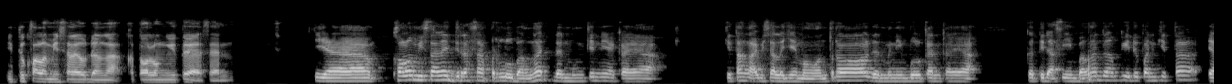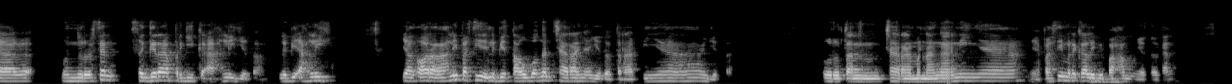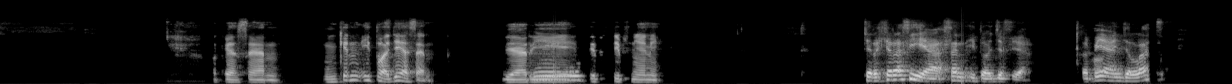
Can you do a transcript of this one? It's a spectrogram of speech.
Itu kalau misalnya udah nggak ketolong gitu ya, Sen? ya kalau misalnya dirasa perlu banget dan mungkin ya kayak kita nggak bisa lagi mengontrol dan menimbulkan kayak ketidakseimbangan dalam kehidupan kita ya menurut saya segera pergi ke ahli gitu lebih ahli yang orang ahli pasti lebih tahu banget caranya gitu terapinya gitu urutan cara menanganinya ya pasti mereka lebih hmm. paham gitu kan oke Sen mungkin itu aja ya Sen dari hmm. tips-tipsnya nih kira-kira sih ya Sen itu aja sih ya tapi oh. yang jelas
